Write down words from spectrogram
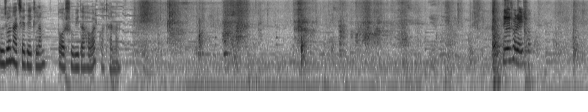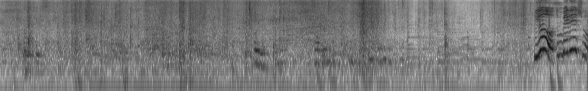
দুজন আছে দেখলাম, তো অসুবিধা হওয়ার কথা না সরে এসো। প্রিয়, তুমি বেরিয়ে এসো।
